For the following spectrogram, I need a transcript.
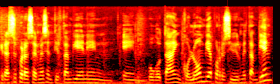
Gracias por hacerme sentir también en, en Bogotá, en Colombia, por recibirme también.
